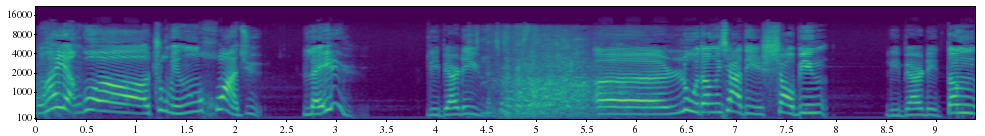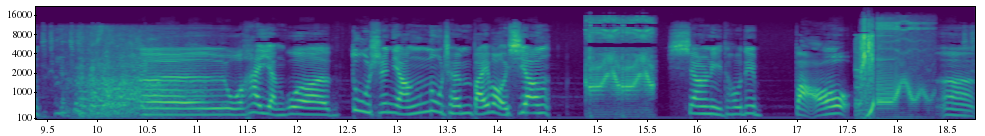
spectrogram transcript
我还演过著名话剧《雷雨》里边的雨，呃，路灯下的哨兵里边的灯，呃，我还演过杜十娘怒沉百宝箱，箱里头的宝，嗯，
